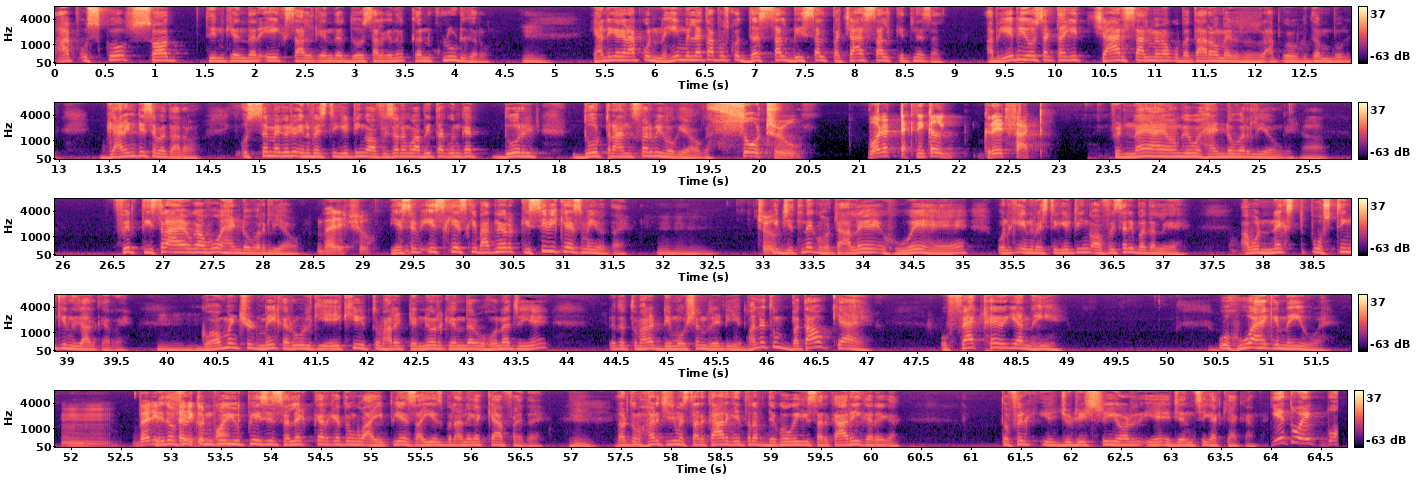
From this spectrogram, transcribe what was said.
आप उसको सौ दिन के अंदर एक साल के अंदर दो साल के अंदर कंक्लूड करो। यानी कि अगर आपको नहीं मिला तो आप उसको दस साल बीस साल पचास साल कितने साल? अब ये भी हो सकता है कि चार साल में मैं आपको बता रहा हूँ मैं आपको एकदम गारंटी से बता रहा हूँ उस समय का जो इन्वेस्टिगेटिंग ऑफिसर होंगे अभी तक उनका दो दो ट्रांसफ़र भी हो गया होगा। So true what a technical great fact फिर नए आए होंगे वो हैंड ओवर लिए होंगे। हाँ। फिर तीसरा आया होगा वो हैंड ओवर लिया हो। वेरी ट्रू ये सिर्फ़ इस केस की बात नहीं हो रहा किसी भी केस में ही होता है। ट्रू कि जितने घोटाले हुए हैं उनके इन्वेस्टिगेटिंग ऑफिसर ही बदल गए। अब वो नेक्स्ट पोस्टिंग की इंतज़ार कर रहे हैं। Government should make a rule कि एक ही तुम्हारे टेन्योर के अंदर वो होना चाहिए नहीं तो तुम्हारा डिमोशन रेडी है। भले तुम बताओ क्या है वो फैक्ट है या नहीं है। वो हुआ है कि नहीं हुआ है? वेरी नहीं तो फिर तुमको यूपीएससी सेलेक्ट करके तुमको आईपीएस आईएएस बनाने का क्या फ़ायदा है? और तुम हर चीज़ में सरकार की तरफ़ देखोगे कि सरकार ही करेगा। तो फिर जुडिशरी और ये एजेंसी का क्या काम है? ये तो एक बहुत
